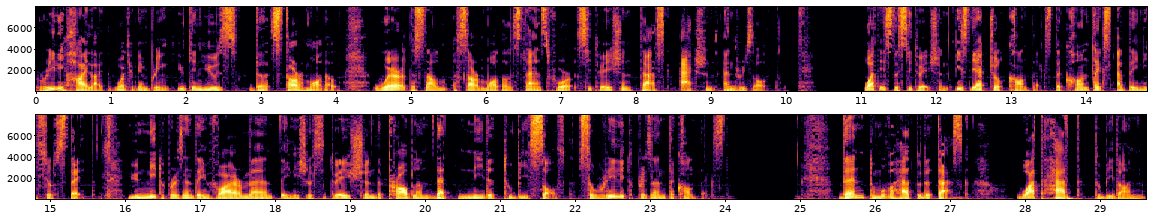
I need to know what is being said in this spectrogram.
really highlight what you can bring, you can use the STAR model, where the STAR, model stands for situation, task, action, and result. What is the situation? Is the actual context, the context at the initial state. You need to present the environment, the initial situation, the problem that needed to be solved. So really to present the context. Then to move ahead to the task. What had to be done?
